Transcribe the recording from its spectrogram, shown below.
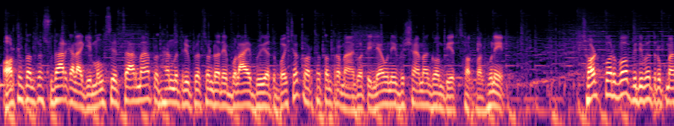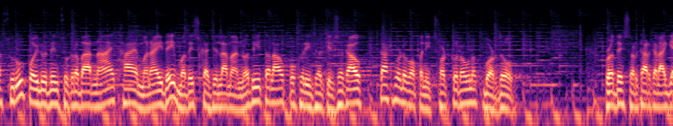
अर्थतन्त्र सुधारका लागि मङ्सिर चारमा प्रधानमन्त्री प्रचण्डले बोलाए बृहत बैठक अर्थतन्त्रमा गति ल्याउने विषयमा गम्भीर छलफल हुने। छठ पर्व विधिवत रूपमा सुरु पहिलो दिन शुक्रबार नआए खाए मनाइँदै मधेसका जिल्लामा नदी तलाउ पोखरी झकी झकाउ काठमाडौँमा पनि छठको रौनक बढ्दो। प्रदेश सरकारका लागि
